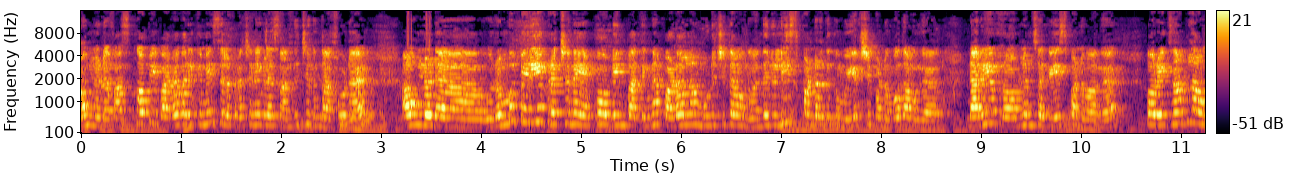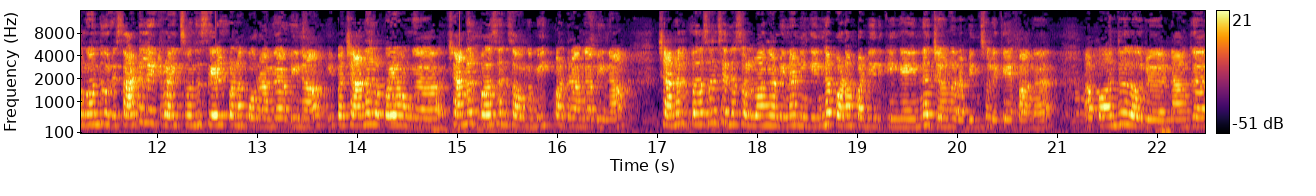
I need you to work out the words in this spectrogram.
அவங்களோட ஃபர்ஸ்ட் காப்பி வர வரைக்குமே சில பிரச்சனைகளை சந்திச்சிருந்தா கூட அவங்களோட ரொம்ப பெரிய பிரச்சனை எப்போ அப்படின்னு பாத்தீங்கன்னா படம் எல்லாம் முடிச்சுட்டு அவங்க வந்து ரிலீஸ் பண்றதுக்கு முயற்சி பண்ணும்போது அவங்க நிறைய ப்ராப்ளம்ஸை ஃபேஸ் பண்ணுவாங்க. ஃபார் எக்ஸாம்பிள் அவங்க வந்து ஒரு சேட்டலைட் ரைட்ஸ் வந்து சேல் பண்ண போறாங்க அப்படின்னா இப்ப சேனல்ல போய் அவங்க சேனல் பர்சன்ஸ் அவங்க மீட் பண்றாங்க அப்படின்னா சேனல் பர்சன்ஸ் என்ன சொல்லுவாங்க அப்படின்னா நீங்க என்ன படம் பண்ணிருக்கீங்க? என்ன ஜேர்னர் அப்படின்னு சொல்லி கேட்பாங்க. அப்ப வந்து ஒரு நாங்க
